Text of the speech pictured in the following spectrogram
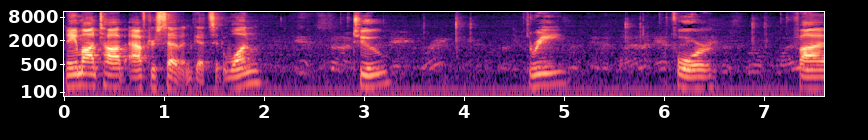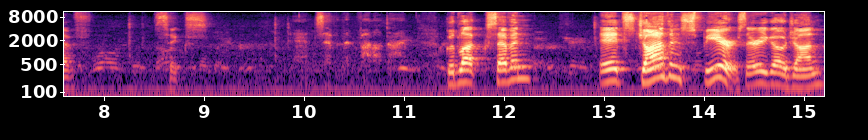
Name on top after seven gets it. One, two, three, four, five, six, and seven. Then final time. Good luck. Seven. It's Jonathan Spears. There you go, John.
